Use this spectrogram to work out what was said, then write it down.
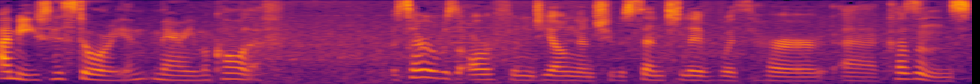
I meet historian Mary McAuliffe. Sarah was orphaned young and she was sent to live with her uh, cousins.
